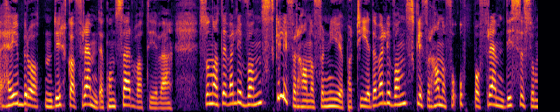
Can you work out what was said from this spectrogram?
Høybråten dyrker frem det konservative. Sånn at det er veldig vanskelig for han å fornye partiet. Det er veldig vanskelig for han å få opp og frem disse som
